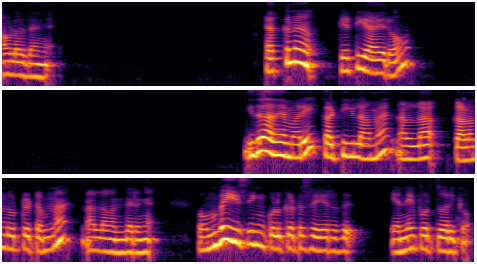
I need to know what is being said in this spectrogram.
அவ்வளோதாங்க டக்குன்னு கெட்டி ஆயிரும். இது அதே மாதிரி கட்டி இல்லாமல் நல்லா கலந்து விட்டுட்டோம்னா நல்லா வந்துடுங்க ரொம்ப ஈஸிங்க கொழுக்கட்டை செய்கிறது என்னை பொறுத்த வரைக்கும்.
